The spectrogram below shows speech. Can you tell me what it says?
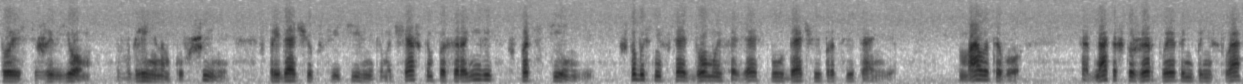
то есть живьем, в глиняном кувшине, в придачу к светильникам и чашкам похоронили в подстенье, чтобы снискать дому и хозяйству удачу и процветание. Мало того, однако, что жертва эта не принесла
